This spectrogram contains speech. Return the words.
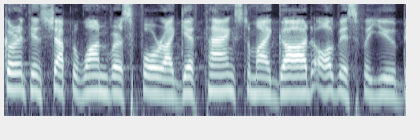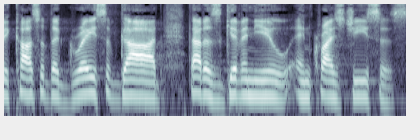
Corinthians chapter 1 verse 4 I give thanks to my God always for you because of the grace of God that is given you in Christ Jesus.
